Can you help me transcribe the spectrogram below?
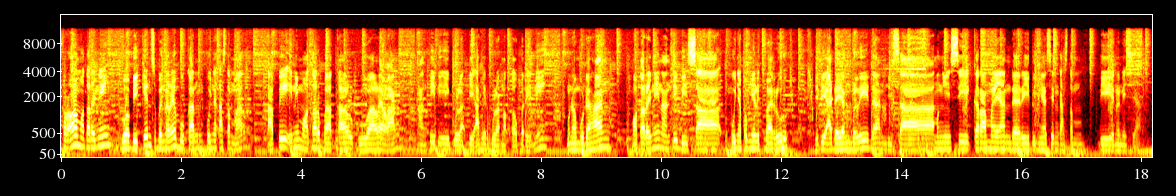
overall motor ini gue bikin sebenarnya bukan punya customer tapi ini motor bakal gue lelang nanti di bulan di akhir bulan Oktober ini mudah-mudahan motor ini nanti bisa punya pemilik baru jadi ada yang beli dan bisa mengisi keramaian dari dunia scene custom di Indonesia.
